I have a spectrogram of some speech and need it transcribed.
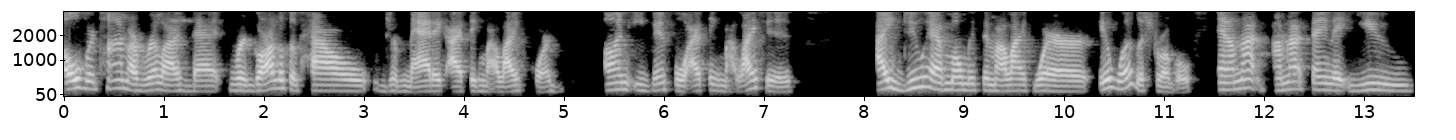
over time, I've realized that regardless of how dramatic I think my life or uneventful I think my life is, I do have moments in my life where it was a struggle. And I'm not I'm not saying that you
